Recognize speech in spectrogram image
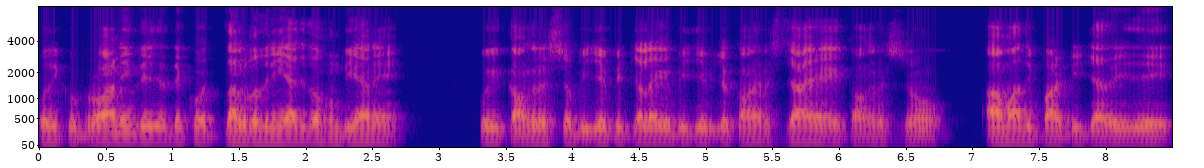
ਉਹਦੀ ਕੋਈ ਪਰਵਾਹ ਨਹੀਂ ਦੇ ਜੇ ਦੇਖੋ ਤਲ ਬਦਲੀਆਂ ਜਦੋਂ ਹੁੰਦੀਆਂ ਨੇ ਕੋਈ ਕਾਂਗਰਸ ਚੋਂ ਬੀਜੇਪੀ ਚਲੇ ਗਏ ਬੀਜੇਪੀ ਚੋਂ ਕਾਂਗਰਸ ਚ ਆਏ ਕਾਂਗਰਸ ਚੋਂ ਆਮ ਆਦਮੀ ਪਾਰਟੀ ਚਲੇ ਜੇ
